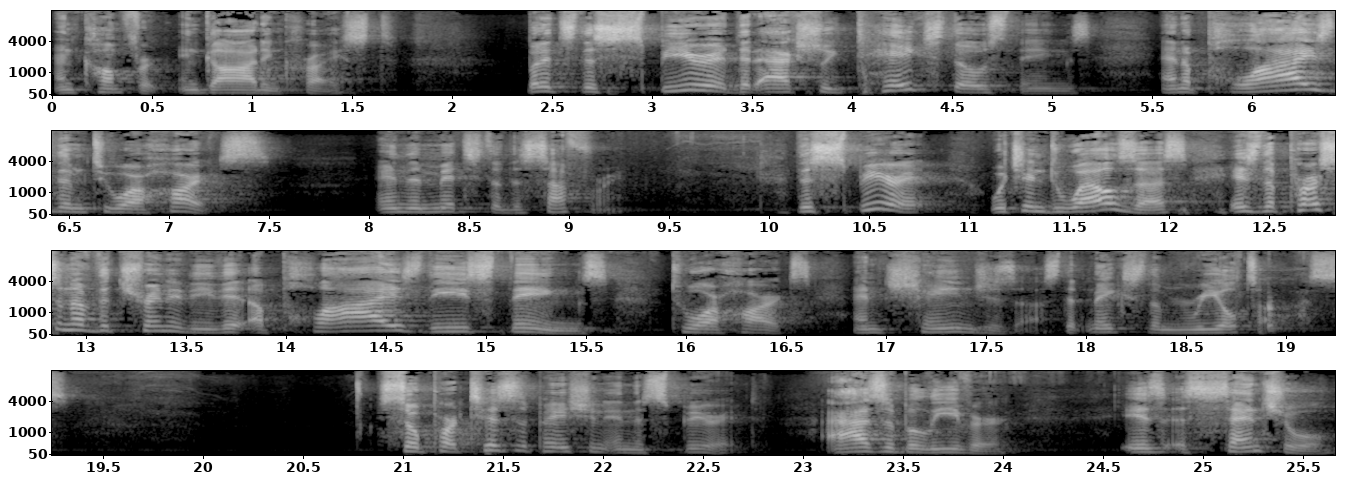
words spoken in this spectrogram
and comfort in God and Christ. But it's the Spirit that actually takes those things and applies them to our hearts in the midst of the suffering. The Spirit, which indwells us, is the person of the Trinity that applies these things to our hearts and changes us, that makes them real to us. So, participation in the Spirit as a believer is essential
